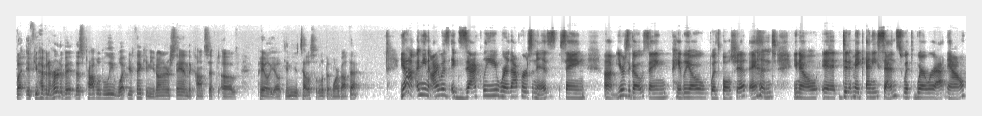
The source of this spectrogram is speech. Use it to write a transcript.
But if you haven't heard of it, that's probably what you're thinking. You don't understand the concept of paleo. Can you tell us a little bit more about that? Yeah, I mean, I was exactly where that person is saying um, years ago, saying paleo was bullshit and, you know, it didn't make any sense with where we're at now.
